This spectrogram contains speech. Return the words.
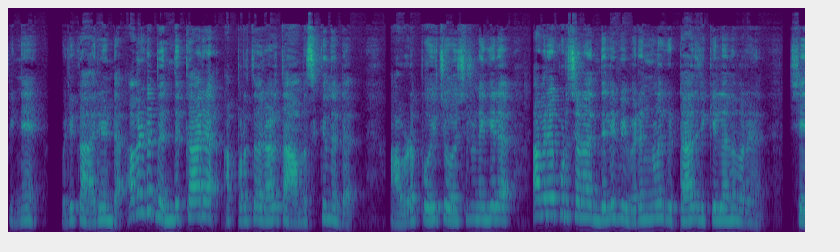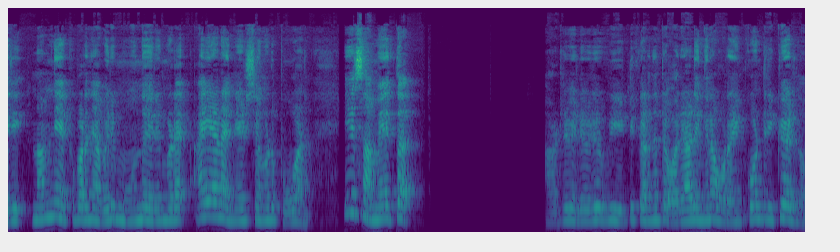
പിന്നെ ഒരു കാര്യമുണ്ട്. അവരുടെ ബന്ധുക്കാര് അപ്പുറത്ത് ഒരാൾ താമസിക്കുന്നുണ്ട്. അവിടെ പോയി ചോദിച്ചിട്ടുണ്ടെങ്കിൽ അവരെ കുറിച്ചുള്ള എന്തെങ്കിലും വിവരങ്ങൾ കിട്ടാതിരിക്കില്ല എന്ന് പറയണേ. ശരി നന്ദിയൊക്കെ പറഞ്ഞ് അവർ മൂന്നുപേരും കൂടെ അയാൾ അന്വേഷിച്ച് അങ്ങോട്ട് പോവാണ്. ഈ സമയത്ത് അവിടെ വലിയൊരു വീട്ടിൽ കിടന്നിട്ട് ഒരാൾ ഇങ്ങനെ ഉറങ്ങിക്കൊണ്ടിരിക്കുമായിരുന്നു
